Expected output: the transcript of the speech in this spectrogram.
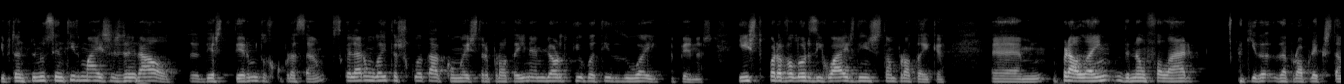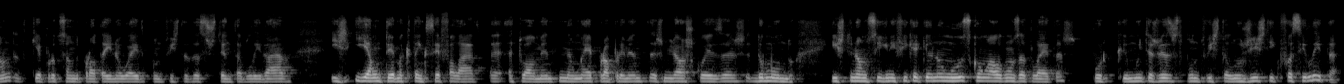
E portanto, no sentido mais geral uh, deste termo de recuperação, se calhar um leite achocolatado com extra proteína é melhor do que o batido do whey apenas. Isto para valores iguais de ingestão proteica. Um, para além de não falar aqui da, da, própria questão de que a produção de proteína whey, do ponto de vista da sustentabilidade, e, e, é um tema que tem que ser falado uh, atualmente, não é propriamente das melhores coisas do mundo. Isto não significa que eu não use com alguns atletas, porque muitas vezes, do ponto de vista logístico, facilita.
